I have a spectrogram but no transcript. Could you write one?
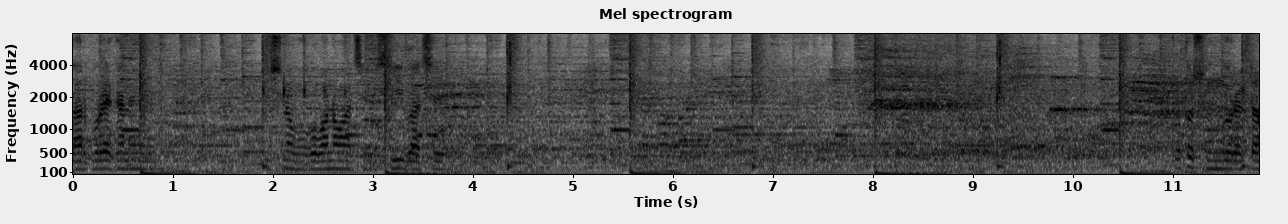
তারপরে এখানে কৃষ্ণ ভগবানও আছে, শিব আছে। কত সুন্দর একটা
